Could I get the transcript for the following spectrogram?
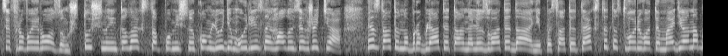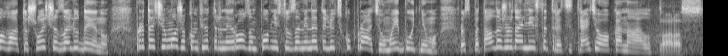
Цифровий розум, штучний інтелект став помічником людям у різних галузях життя. Він здатен обробляти та аналізувати дані, писати тексти та створювати медіа набагато швидше за людину. Проте, чи може комп'ютерний розум повністю замінити людську працю в майбутньому? Розпитали журналісти 33-го каналу. Зараз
